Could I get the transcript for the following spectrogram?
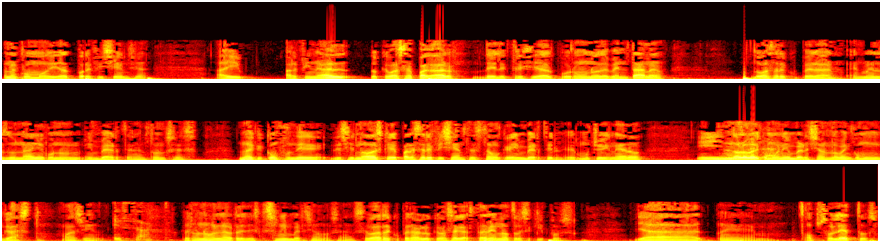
una comodidad por eficiencia. Ahí, al final, lo que vas a pagar de electricidad por uno de ventana, lo vas a recuperar en menos de un año con un inverter. Entonces, no hay que confundir, decir, no, es que para ser eficientes tengo que invertir mucho dinero y no, lo ven como una inversión, lo ven como un gasto, más bien. Exacto. Pero no, la realidad es que es una inversión, o sea, se va a recuperar lo que vas a gastar en otros equipos ya eh, obsoletos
